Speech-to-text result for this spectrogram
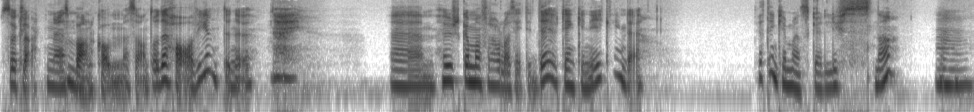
Såklart, när ens mm. barn kommer med sånt. Och det har vi ju inte nu. Nej. Um, hur ska man förhålla sig till det? Hur tänker ni kring det? Jag tänker man ska lyssna. Mm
